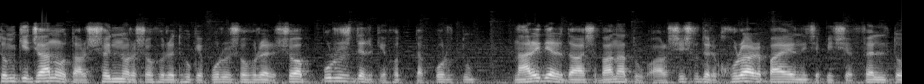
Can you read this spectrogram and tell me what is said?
তুমি কি জানো তার সৈন্যরা শহরে ঢুকে পুরো শহরের সব পুরুষদেরকে হত্যা করত? নারীদের দাস বানাতো আর শিশুদের ঘোড়ার পায়ের নিচে পিষে ফেলতো।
